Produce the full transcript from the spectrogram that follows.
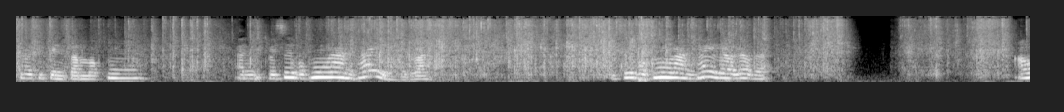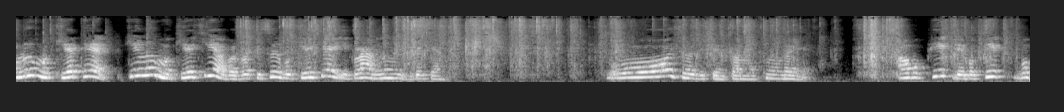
ซัวสิเป็นตำบักฮุ่งอันไปซื้อบักฮุ่งร้านไทยเห็นปะไปซื้อบักฮุ่งร้านไทยแล้วแล้วก็เอาลืมมาเคียเทศขี้ลืมมาเคียเคี้ยบัดว่าไปซื้อบักเคี้ยเคี้ยอีกร้านนึงอีกได้จ้ะ โอ้ยเธอจะเป็นตำบักหุ่งได้ เอาบักพริกเดี๋ยวบักพริกบัก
